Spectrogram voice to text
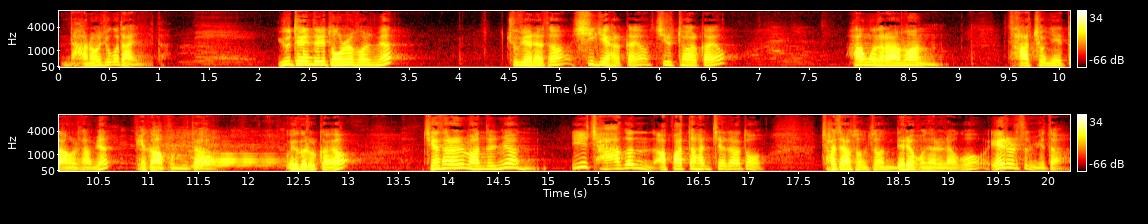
나눠주고 다닙니다. 유태인들이 돈을 벌면 주변에서 시기할까요? 질투할까요? 한국 사람은 사촌이 땅을 사면 배가 아픕니다. 왜 그럴까요? 재산을 만들면 이 작은 아파트 한 채라도 자자손손 내려보내려고 애를 씁니다.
